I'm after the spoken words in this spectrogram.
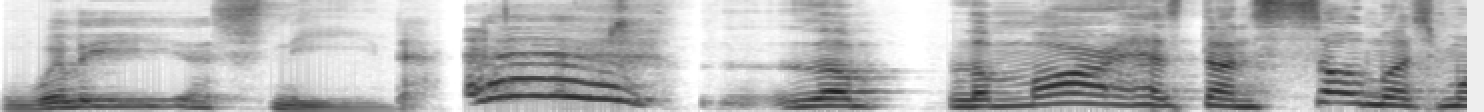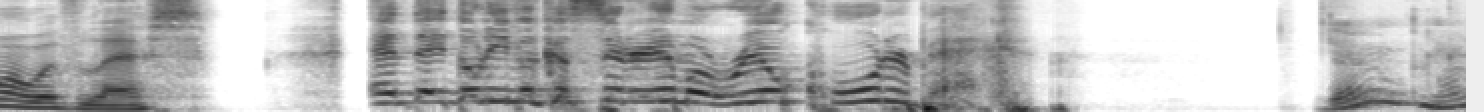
Willie Snead. Lam- Lamar has done so much more with less, and they don't even consider him a real quarterback. Yeah. yeah.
